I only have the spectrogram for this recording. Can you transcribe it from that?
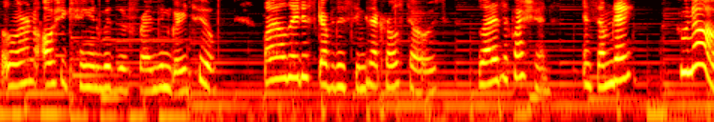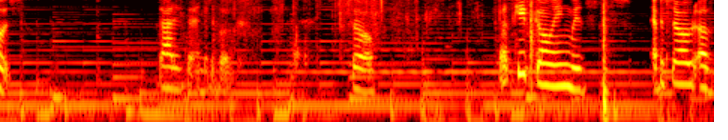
but learn all she can with her friends in grade 2? While they discover the stink that curls toes, well, that is a question. And someday, who knows? That is the end of the book. So, let's keep going with this episode of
